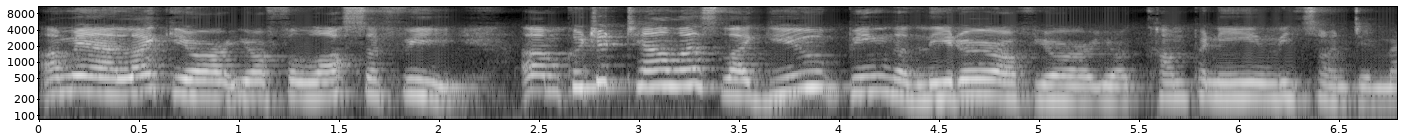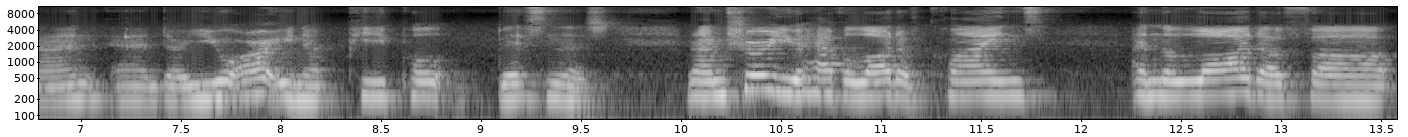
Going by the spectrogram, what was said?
I mean, I like your your philosophy. Um, could you tell us, like you being the leader of your your company, Leads on Demand, and uh, you are in a people business, and I'm sure you have a lot of clients and a lot of uh,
